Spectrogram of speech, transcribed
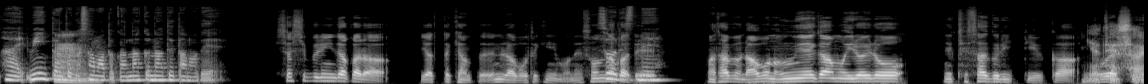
はい。ウィンターとうんかサマーとかなくなってたので。久しぶりにだからやったキャンプだよね、ラボ的にもね。そのそうで中で、すね。まあ多分ラボの運営側もいろいろね、手探りっていうか。いや、手探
